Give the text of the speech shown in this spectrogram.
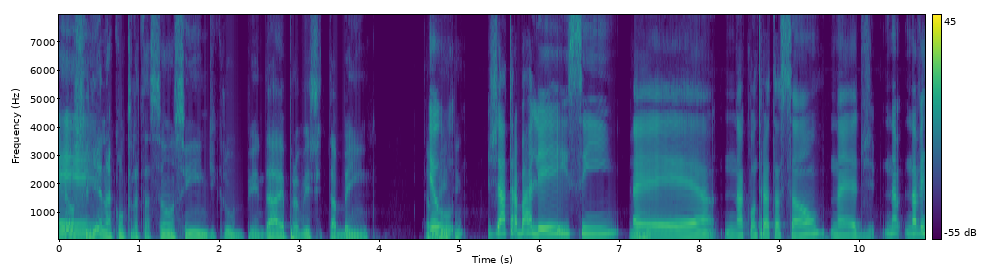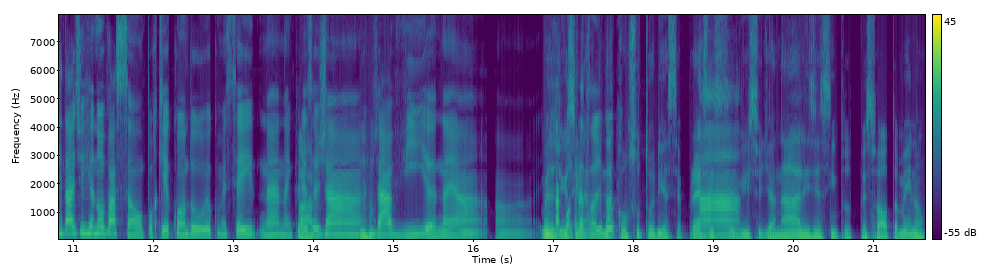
É... auxilia na contratação, assim, de clube Pendai para ver se está bem também, eu sim? já trabalhei, sim, uhum. é, na contratação, né? De, na, na, verdade, renovação, porque quando eu comecei né, na empresa claro. já, uhum. já havia, né? A, a, Mas eu a digo contratação assim, na, na consultoria, você presta esse ah. serviço de análise, assim, para o pessoal também, não?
